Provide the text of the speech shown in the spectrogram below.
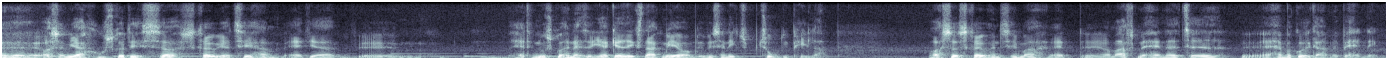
Øh, og som jeg husker det, så skrev jeg til ham, at jeg, øh, at nu skulle han altså, jeg gad ikke snakke mere om det, hvis han ikke tog de piller. Og så skrev han til mig, at øh, om aftenen han havde taget, øh, at han var gået i gang med behandlingen.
